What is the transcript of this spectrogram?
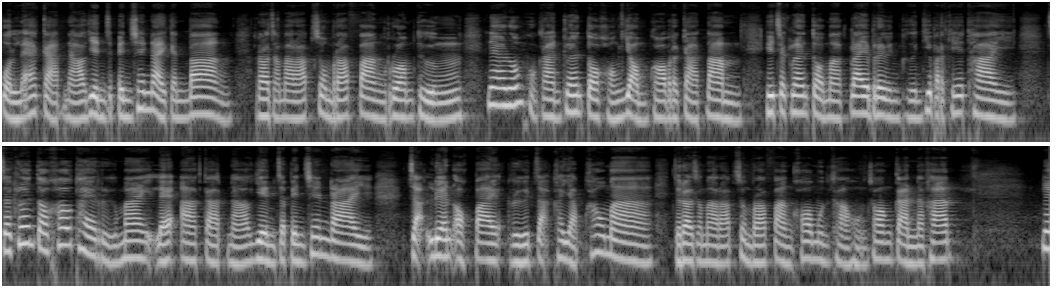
ฝนและอากาศหนาวเย็นจะเป็นเช่นใดกันบ้าง เราจะมารับชมรับฟังรวมถึง แนวโน้มของการเคลื่อนตัวของหย่อมความกดต่ำที่จะเคลื่อนตัวมาใกล้บริเวณพื้นที่ประเทศไทย จะเคลื่อนตัวเข้าไทยหรือไม่ และอากาศหนาวเย็นจะเป็นเช่นไร จะเลื่อนออกไปหรือจะขยับเข้ามาเดี๋ยวเราจะมารับชมรับฟังข้อมูลข่าวของช่องกันนะครับ ใน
